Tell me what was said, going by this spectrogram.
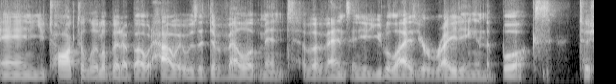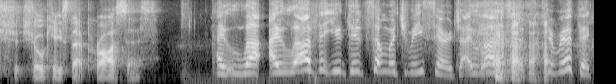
and you talked a little bit about how it was a development of events, and you utilize your writing in the books to sh- showcase that process. I love I love that you did so much research. I love this. Terrific.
